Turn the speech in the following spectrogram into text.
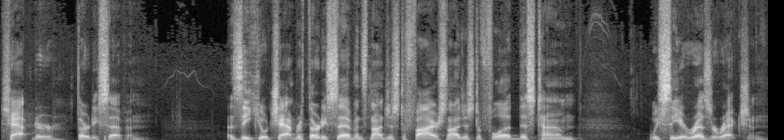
chapter 37. Ezekiel chapter 37, it's not just a fire, it's not just a flood. This time we see a resurrection.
